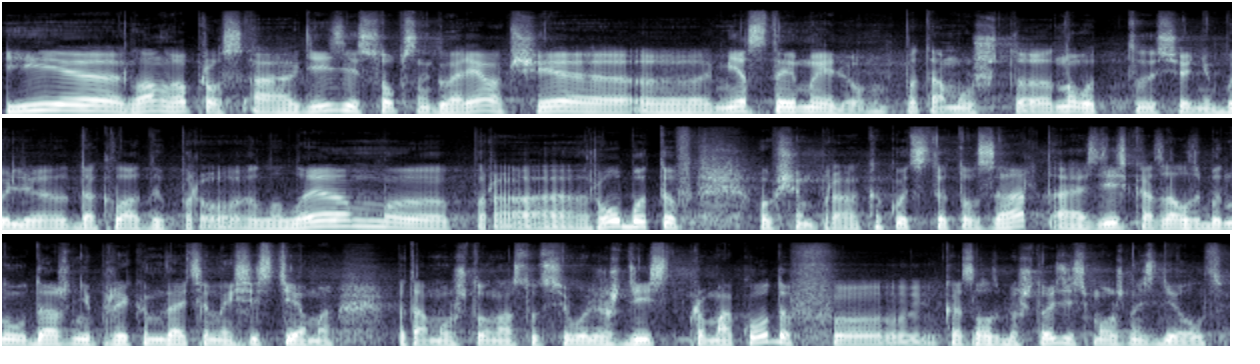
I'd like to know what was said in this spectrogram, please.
И главный вопрос, а где здесь, собственно говоря, вообще э, место ML? Потому что, ну вот сегодня были доклады про LLM, э, про роботов, в общем, про какой-то state of the art, а здесь, казалось бы, ну даже не про рекомендательные системы, потому что у нас тут всего лишь 10 промокодов, э, казалось бы, что здесь можно сделать?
